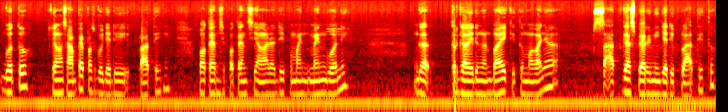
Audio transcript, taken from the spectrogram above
gue tuh jangan sampai pas gue jadi pelatih nih potensi-potensi yang ada di pemain-pemain gue nih nggak tergali dengan baik gitu. Makanya saat Gasper ini jadi pelatih tuh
